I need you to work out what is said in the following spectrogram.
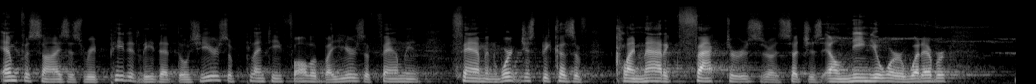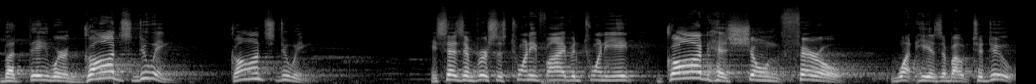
emphasizes repeatedly that those years of plenty followed by years of famine, famine weren't just because of climatic factors uh, such as El Nino or whatever, but they were God's doing. God's doing. He says in verses 25 and 28 God has shown Pharaoh what he is about to do.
